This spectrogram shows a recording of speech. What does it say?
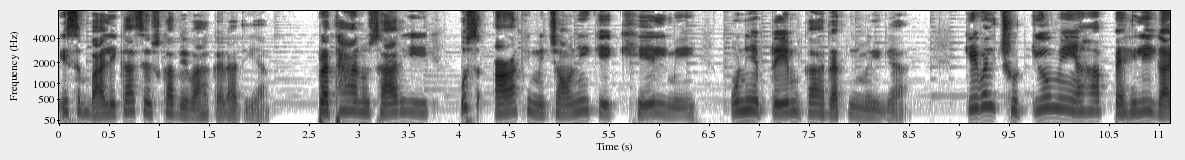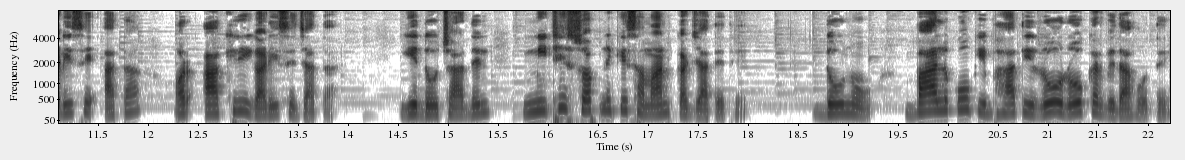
इस बालिका से उसका विवाह करा दिया। प्रथा अनुसार ही उस आँख मिचौनी के खेल में उन्हें प्रेम का रत्न मिल गया। केवल छुट्टियों में यहाँ पहली गाड़ी से आता और आखिरी गाड़ी से जाता। ये दो चार दिन मीठे स्वप्न के समान कट जाते थे। दोनों बालकों की भांति रो रो कर विदा होते।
